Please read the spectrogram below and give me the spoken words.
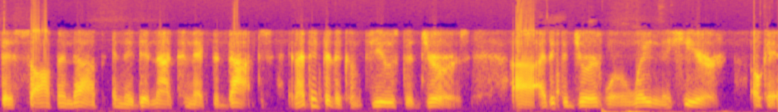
they softened up and they did not connect the dots. And I think that it confused the jurors. Uh, I think the jurors were waiting to hear, okay,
